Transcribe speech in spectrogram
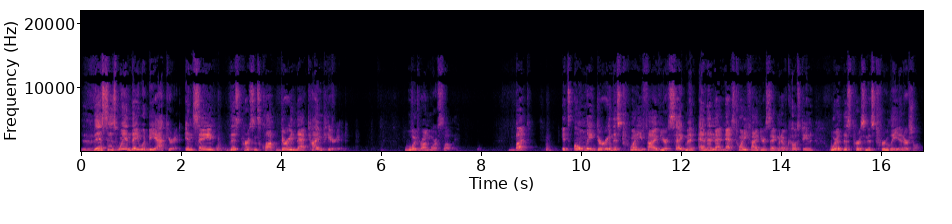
This is when they would be accurate in saying this person's clock during that time period would run more slowly. But it's only during this 25 year segment and then that next 25 year segment of coasting where this person is truly inertial.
